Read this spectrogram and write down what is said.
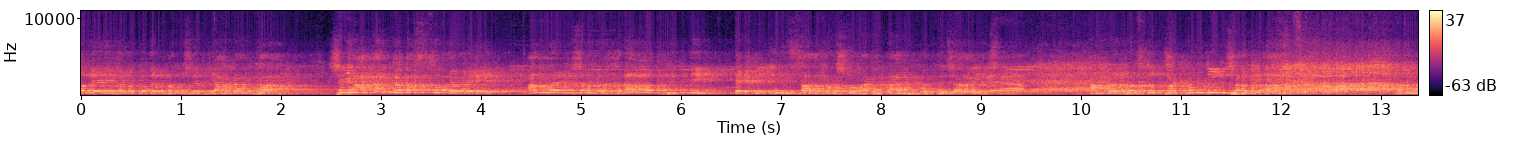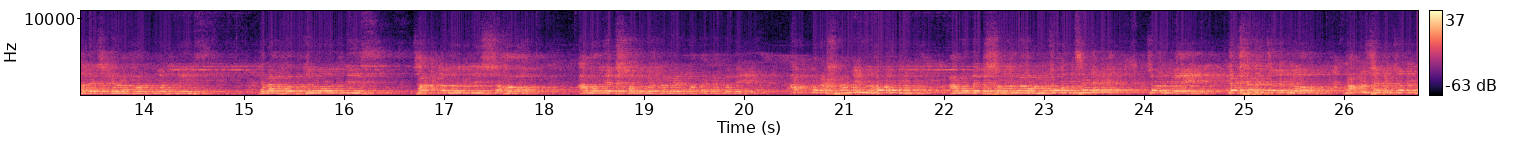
ধরে এই জনপদের মানুষের যে আকাঙ্ক্ষা, সেই আকাঙ্ক্ষা বাস্তবায়নে আমরা ইনশাআল্লাহ খেলাফত ভিত্তিক একটি ইনসাফ রাষ্ট্র কায়েম করতে চাই। আপনারা প্রস্তুত থাকবেন তো ইনশাআল্লাহ? বাংলাদেশ খেলাফত মজলিস, খেলাফত যুব মজলিস, ছাত্র মজলিস সহ আমাদের সংগঠনের পতাকা তলে। আপনারা সামিল হন। আমাদের সংগ্রাম চলছে, চলবে। দেশের জন্য, মানুষের জন্য,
